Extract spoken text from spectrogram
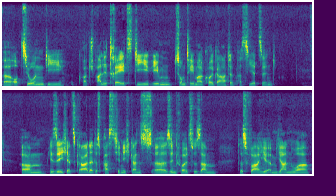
äh, Optionen, die, Quatsch, alle Trades, die eben zum Thema Kolgate passiert sind. Ähm, hier sehe ich jetzt gerade, das passt hier nicht ganz äh, sinnvoll zusammen. Das war hier im Januar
